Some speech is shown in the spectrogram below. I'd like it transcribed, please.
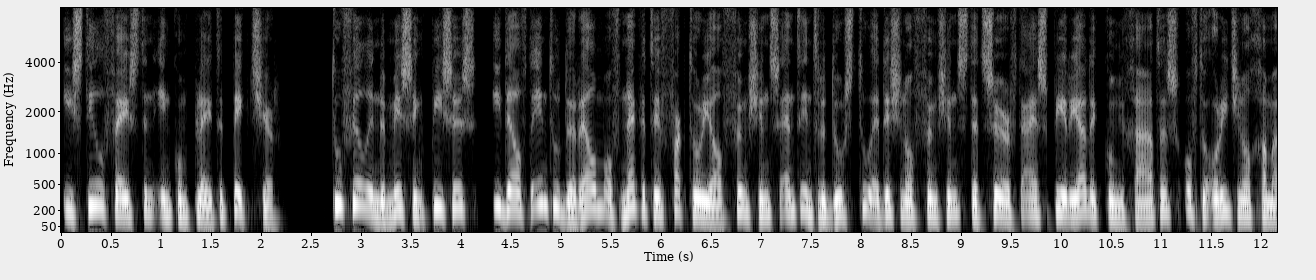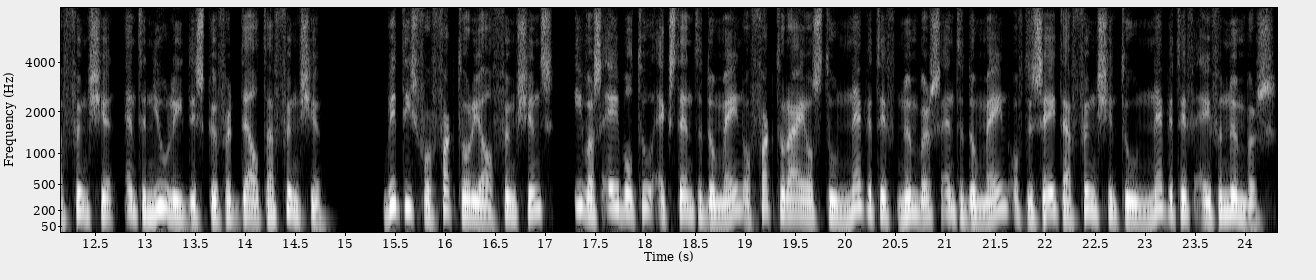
he still faced an incomplete picture. To fill in the missing pieces, he delved into the realm of negative factorial functions and introduced two additional functions that served as periodic conjugates of the original gamma function and the newly discovered delta function. With these four factorial functions, he was able to extend the domain of factorials to negative numbers and the domain of the zeta function to negative even numbers.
